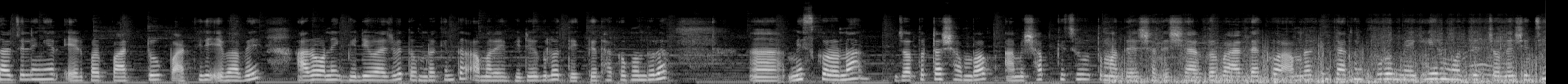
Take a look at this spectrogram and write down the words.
দার্জিলিংয়ের, এরপর পার্ট টু পার্ট থ্রি এভাবে আরও অনেক ভিডিও আসবে। তোমরা কিন্তু আমার এই ভিডিওগুলো দেখতে থাকো বন্ধুরা। মিস করো না। যতটা সম্ভব আমি সব কিছু তোমাদের সাথে শেয়ার করব। আর দেখো, আমরা কিন্তু এখন পুরো মেঘের মধ্যে চলে এসেছি।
